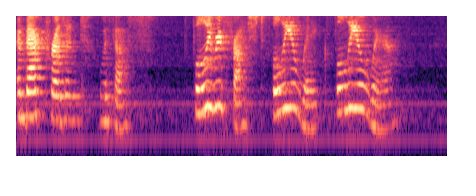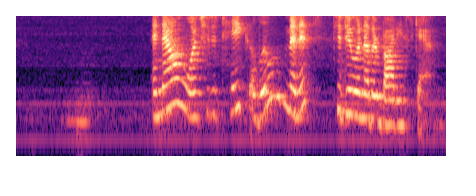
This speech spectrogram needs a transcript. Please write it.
and back present with us, fully refreshed, fully awake, fully aware. And now I want you to take a little minute to do another body scan.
